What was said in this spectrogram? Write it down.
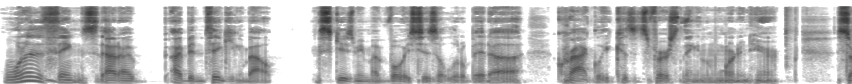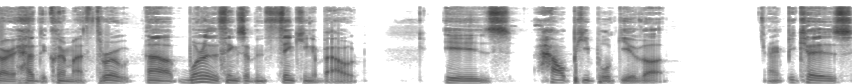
one of the things that I I've been thinking about excuse me, my voice is a little bit uh, crackly because it's first thing in the morning here. Sorry, I had to clear my throat. Uh, one of the things I've been thinking about is how people give up, right? Because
